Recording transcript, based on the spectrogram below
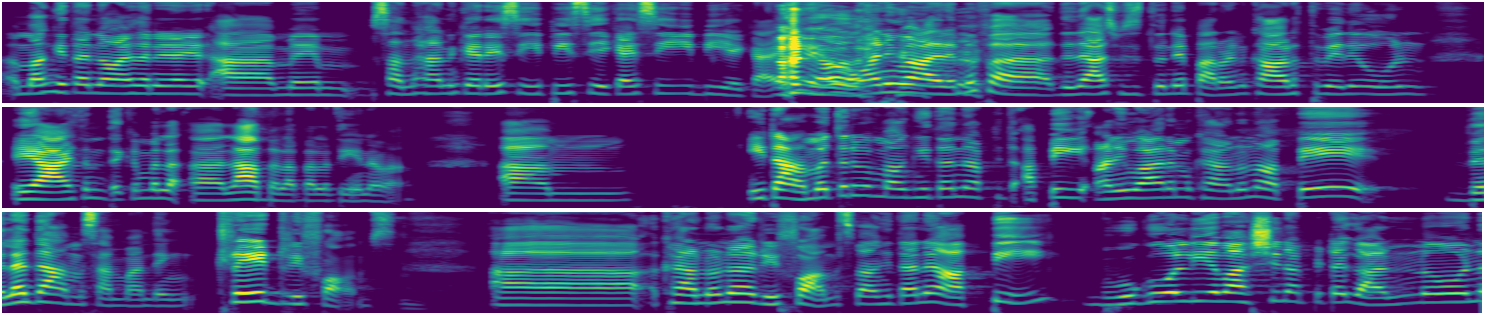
මංහිත නොයතන සඳහන් කරේ CPC එකයි CB එකයි. අනිවාරම දෙදස් විසිතුනේ පරවනි කාර්තවේද ඔවුන් ඒ ආයතන දෙකම ලාබ ලබල තියෙනවා. ඊට අමතරව මංහිතන අපි අපි අනිවාරම කරනුන අපේ වෙලදාම සම්බන්ධෙන් ට්‍රේඩ් රිෆෝම්ස් කරනුන රිෆෝම්ස් මංහිතන අපි භූගෝලිය වශයෙන් අපිට ගන්න ඕන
